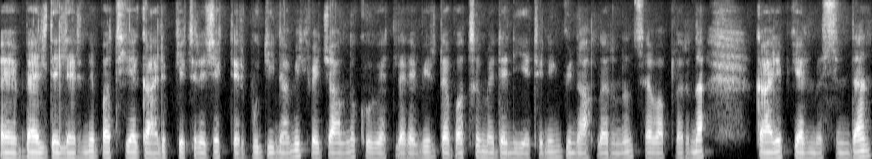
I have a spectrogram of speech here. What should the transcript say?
beldelerini batıya galip getirecektir. Bu dinamik ve canlı kuvvetlere bir de batı medeniyetinin günahlarının sevaplarına galip gelmesinden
